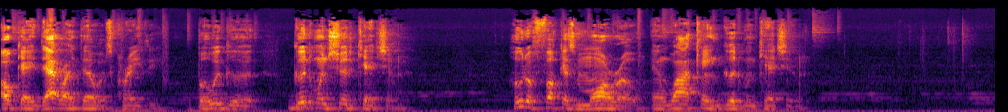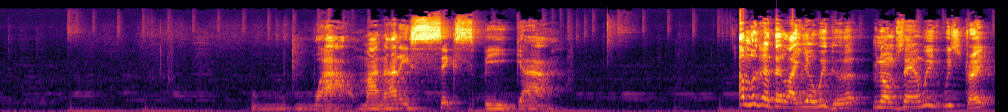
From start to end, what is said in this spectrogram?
okay. That right there was crazy, but we're good. Goodwin should catch him. Who the fuck is Morrow, and why can't Goodwin catch him? Wow, my 96 speed guy. I'm looking at that like, yo, we good. You know what I'm saying? We we straight.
